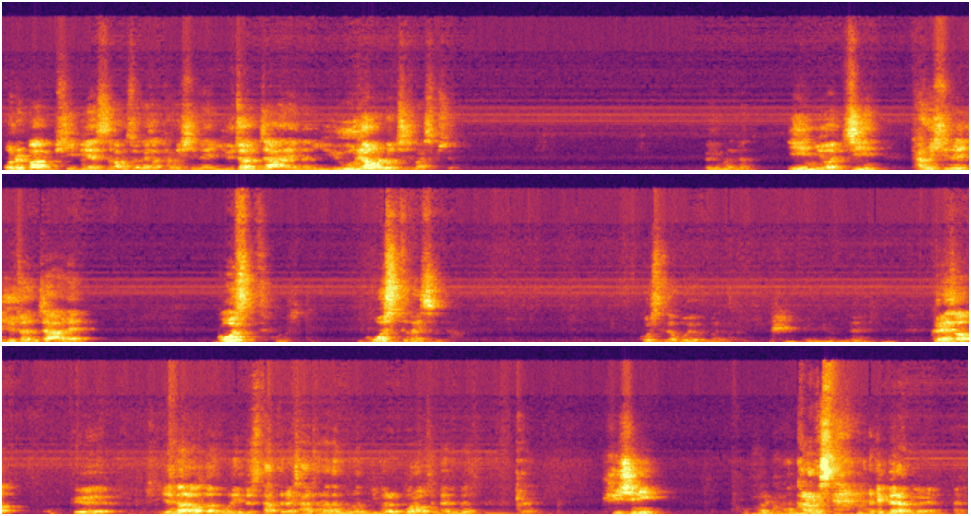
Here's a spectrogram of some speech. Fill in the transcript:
오늘 밤 PBS 방송에서 당신의 유전자 안에 있는 유령을 놓치지 마십시오. 여기 뭐냐면 in your gene 당신의 유전자 안에 고스트 고스트가 있습니다. 고스트가 뭐예요, 그 말은? 네. 그래서 그 옛날에 어떤 우리 뉴스타트를 잘 전하던 분은 이걸 뭐라고 설명하면 네? 귀신이 곡하는 것이다 이렇게 표현한 거예요. 네.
